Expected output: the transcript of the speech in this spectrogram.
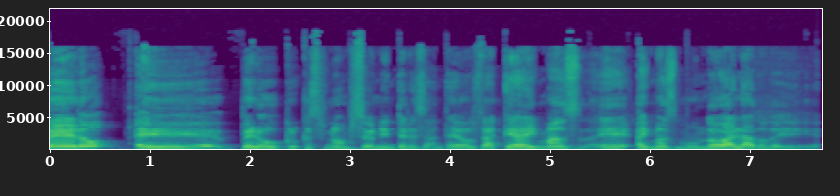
Pero eh, pero creo que es una opción interesante, o sea que hay más, eh, hay más mundo al lado de,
